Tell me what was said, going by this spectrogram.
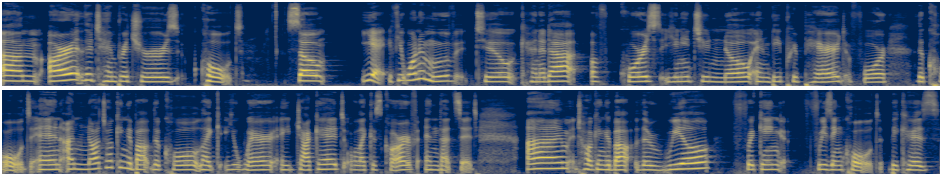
um, are the temperatures cold. So, yeah, if you want to move to Canada, of course, you need to know and be prepared for the cold. And I'm not talking about the cold like you wear a jacket or like a scarf and that's it. I'm talking about the real freaking freezing cold because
